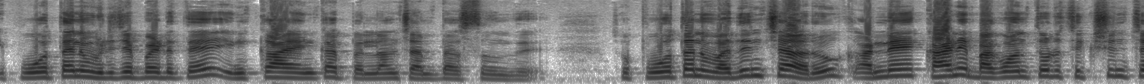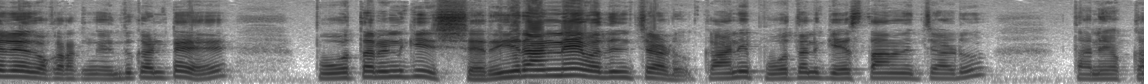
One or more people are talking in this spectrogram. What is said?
ఈ పూతని విడిచిపెడితే ఇంకా ఇంకా పిల్లల్ని చంపేస్తుంది. సో పూతని వధించారు అనే కానీ భగవంతుడు శిక్షించలేదు ఒక రకంగా. ఎందుకంటే పూతనికి శరీరాన్నే వధించాడు కానీ పూతనికి ఏ స్థానాన్ని ఇచ్చాడు? తన యొక్క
